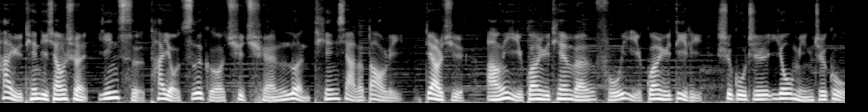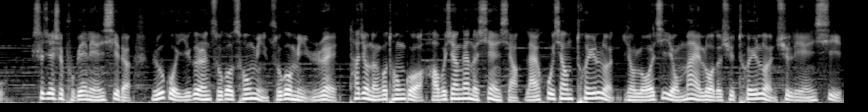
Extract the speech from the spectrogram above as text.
他与天地相顺，因此他有资格去权论天下的道理。第二句，昂以观于天文，俯以观于地理，是故知幽冥之故。世界是普遍联系的，如果一个人足够聪明、足够敏锐，他就能够通过毫不相干的现象来互相推论，有逻辑、有脉络的去推论、去联系。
